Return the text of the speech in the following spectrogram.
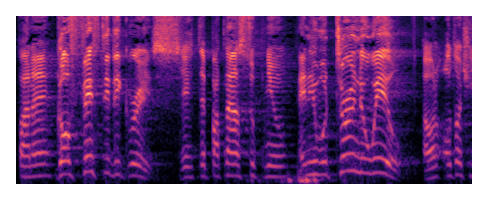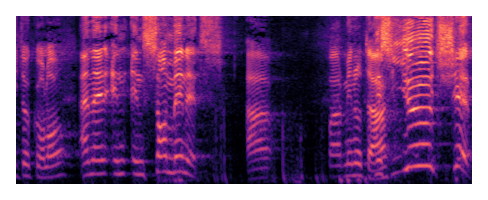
pane, go 50 degrees. jděte 15 stupňů And he would turn the wheel. a on otočí to kolo And then in, in some minutes, a pár minutách this huge ship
